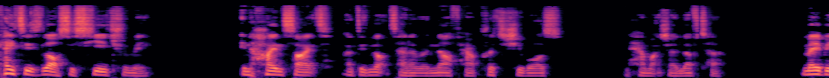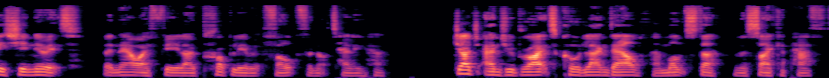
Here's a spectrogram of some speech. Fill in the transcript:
Katie's loss is huge for me. In hindsight, I did not tell her enough how pretty she was and how much I loved her. Maybe she knew it, but now I feel I probably am at fault for not telling her. Judge Andrew Bright called Langdale a monster and a psychopath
